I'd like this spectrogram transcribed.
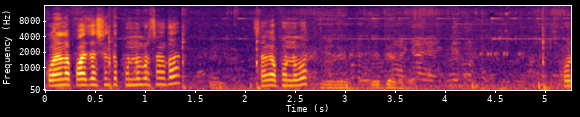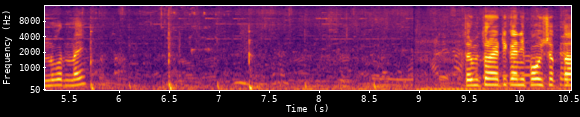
कोणाला पाहिजे असेल तर फोन नंबर सांगता? सांगा फोन नंबर. फोन नंबर नाही? तर मित्रांनो या ठिकाणी पाहू शकता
